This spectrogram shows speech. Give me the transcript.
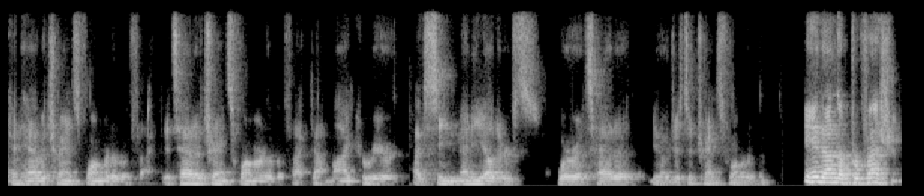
can have a transformative effect. It's had a transformative effect on my career. I've seen many others where it's had a, you know, just a transformative and on the profession.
